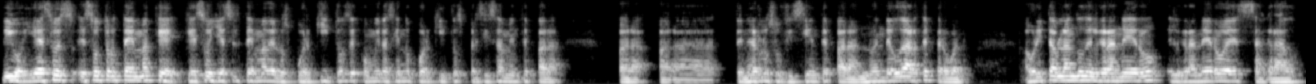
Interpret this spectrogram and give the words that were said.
digo, y eso es, otro tema, que, eso ya es el tema de los puerquitos, de cómo ir haciendo puerquitos precisamente para, para, para tener lo suficiente para no endeudarte, pero bueno, ahorita hablando del granero, el granero es sagrado.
